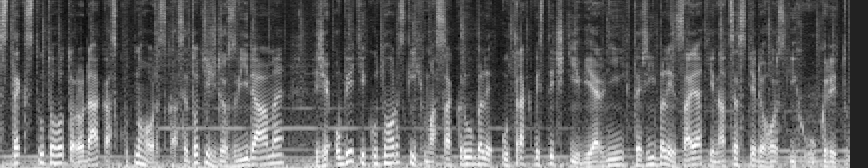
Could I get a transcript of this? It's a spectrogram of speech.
Z textu tohoto rodáka z Kutnohorska se totiž dozvídáme, že oběti kutnohorských masakrů byli utrakvističtí věrní, kteří byli zajati na cestě do horských úkrytů.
